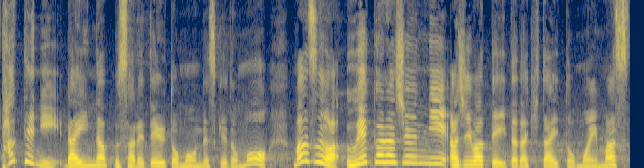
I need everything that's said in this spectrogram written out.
縦にラインナップされていると思うんですけどもまずは上から順に味わっていただきたいと思います。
